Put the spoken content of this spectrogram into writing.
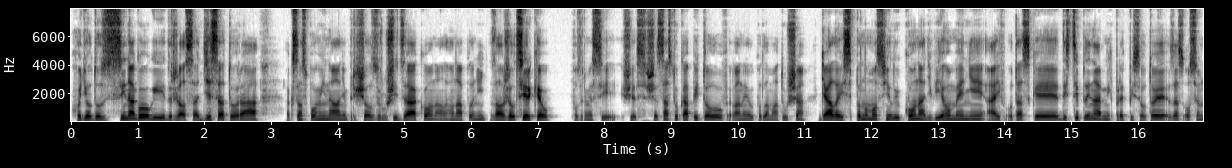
Chodil do synagógy, držal sa desatora, ak som spomínal, neprišiel zrušiť zákon, ale ho naplniť. Založil církev, Pozrieme si 16. kapitolu v Evangeliu podľa Matúša. Ďalej splnomocnili konať v jeho mene aj v otázke disciplinárnych predpisov. To je zas 18.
